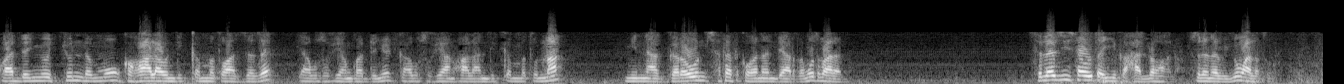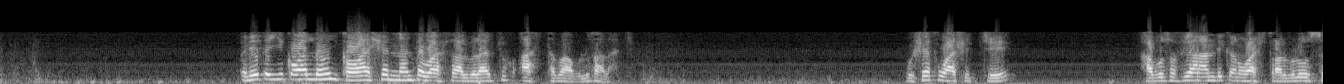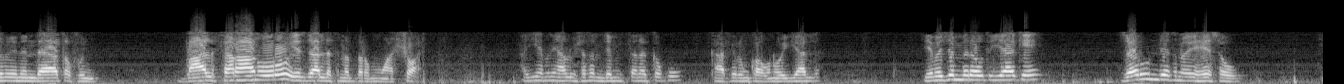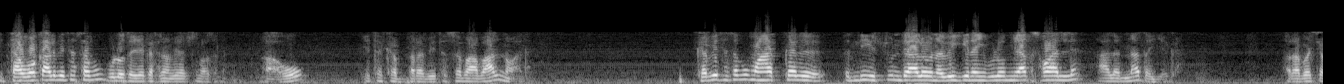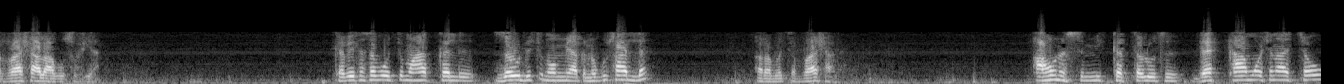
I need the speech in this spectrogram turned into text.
ጓደኞቹን ደግሞ ከኋላው እንዲቀመጡ አዘዘ። የአቡ ሱፊያን ጓደኞች ከአቡ ሱፊያን ኋላ እንዲቀመጡና የሚናገረውን ሰተት ከሆነ እንዲያርሙት ማለት ነው። ስለዚህ ሰው ጠይቀሃለሁ አለው ስለ ነብዩ ማለት ነው። እኔ ጠይቀዋለሁኝ ከዋሸ እናንተ ዋሽቷል ብላችሁ አስተባብሉት አላቸው ውሸት ዋሽቼ አቡ ሱፊያን አንድ ቀን ዋሽቷል ብሎ ስሜን እንዳያጠፉኝ ባልፈራ ኖሮ የዛለት ነበር ዋሸዋል አየህ ምን ያህል ውሸት እንደሚጠነቀቁ ካፊር እንኳ ሆኖ እያለ። የመጀመሪያው ጥያቄ ዘሩ እንዴት ነው ይሄ ሰው? ይታወቃል ቤተሰቡ ብሎ ጠየቀ ነቢያችን ስለ ስለም አዎ የተከበረ ቤተሰብ አባል ነው አለ። ከቤተሰቡ መካከል እንዲህ እሱ እንዳለው ነብይ ነኝ ብሎ የሚያውቅ ሰው አለ አለና ጠየቀ ኧረ በጭራሽ አለ አቡ ሱፊያን። ከቤተሰቦቹ መካከል ዘውድ ጭኖ የሚያውቅ ንጉስ አለ? ኧረ በጭራሽ አለ። አሁንስ የሚከተሉት ደካሞች ናቸው?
